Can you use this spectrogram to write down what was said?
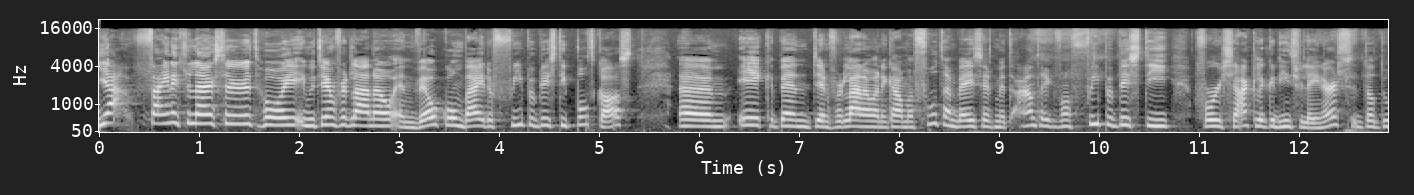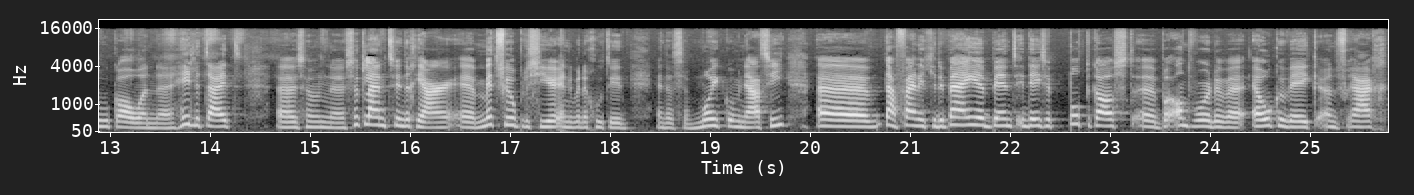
Ja, fijn dat je luistert. Hoi, ik ben Jennifer Lano en welkom bij de Free Publicity Podcast. Um, ik ben Jennifer Lano en ik hou me fulltime bezig met aantrekken van free publicity voor zakelijke dienstverleners. Dat doe ik al een uh, hele tijd, uh, zo'n zo kleine 20 jaar, met veel plezier en ik ben er goed in. En dat is een mooie combinatie. nou, fijn dat je erbij bent. In deze podcast beantwoorden we elke week een vraag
